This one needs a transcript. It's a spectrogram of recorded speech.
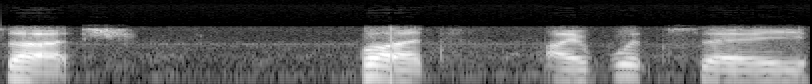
such, but I would say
